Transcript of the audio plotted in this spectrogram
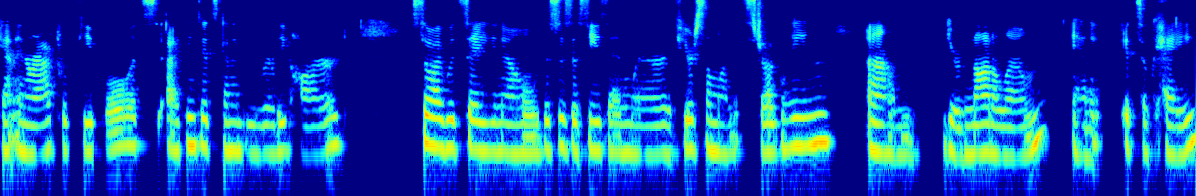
can't interact with people it's i think it's going to be really hard so i would say you know this is a season where if you're someone that's struggling um, you're not alone and it, it's okay.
